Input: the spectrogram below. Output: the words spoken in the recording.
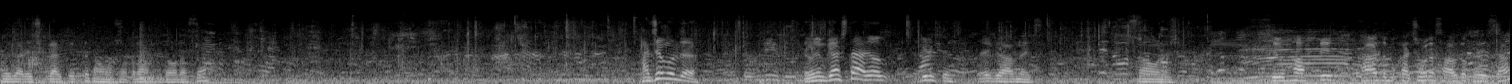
qo'ylar, echkilar ketdi, tomosha qilamiz xudo Qancha bo'ldi? 2 гашта ё 1 Ey, главный. Sağ olun. 37 тарда букачора савдо кайса?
